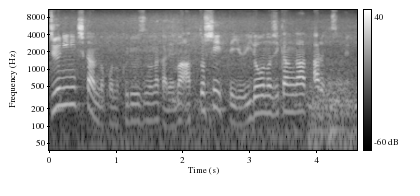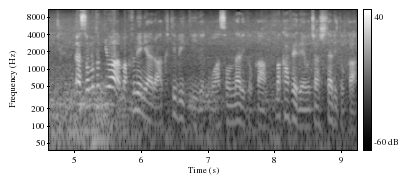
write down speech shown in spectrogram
12日間のこのクルーズの中で、まあ、アットシーっていう移動の時間があるんですよね。だからその時は、まあ、船にあるアクティビティでこう遊んだりとか、まあ、カフェでお茶したりとか、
